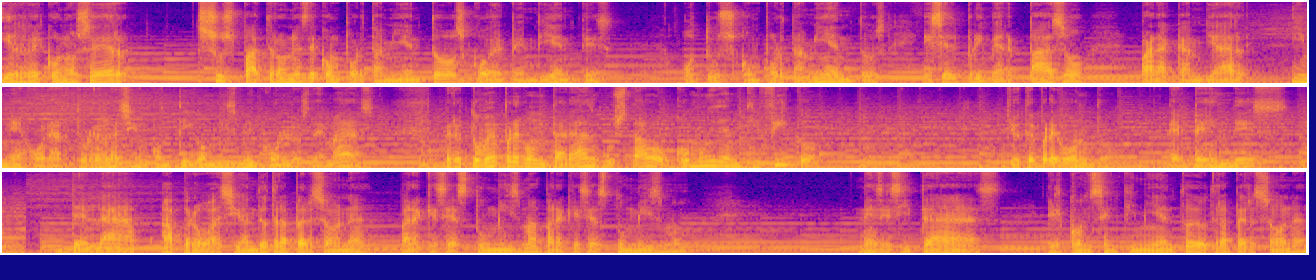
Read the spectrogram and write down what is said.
Y reconocer sus patrones de comportamientos codependientes o tus comportamientos es el primer paso para cambiar y mejorar tu relación contigo mismo y con los demás. Pero tú me preguntarás, Gustavo, ¿cómo identifico? Yo te pregunto, ¿dependes de la aprobación de otra persona para que seas tú misma, para que seas tú mismo? ¿Necesitas el consentimiento de otra persona?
